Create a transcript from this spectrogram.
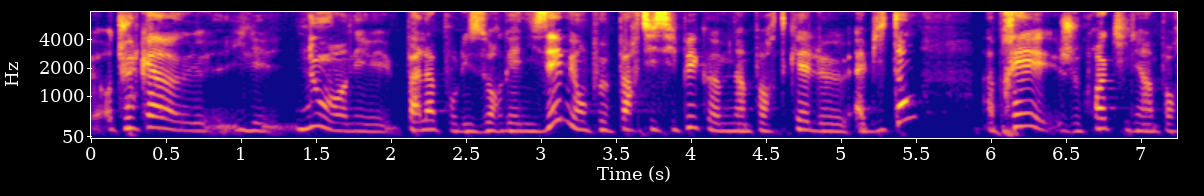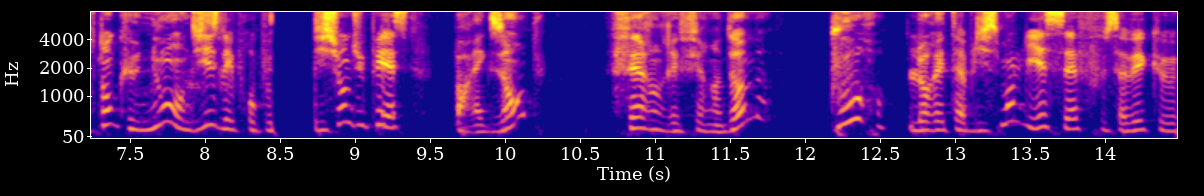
euh, en tout cas, euh, il est, nous, on n'est pas là pour les organiser, mais on peut participer comme n'importe quel habitant. Après, je crois qu'il est important que nous, on dise les propositions du PS. Par exemple, faire un référendum pour le rétablissement de l'ISF. Vous savez que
